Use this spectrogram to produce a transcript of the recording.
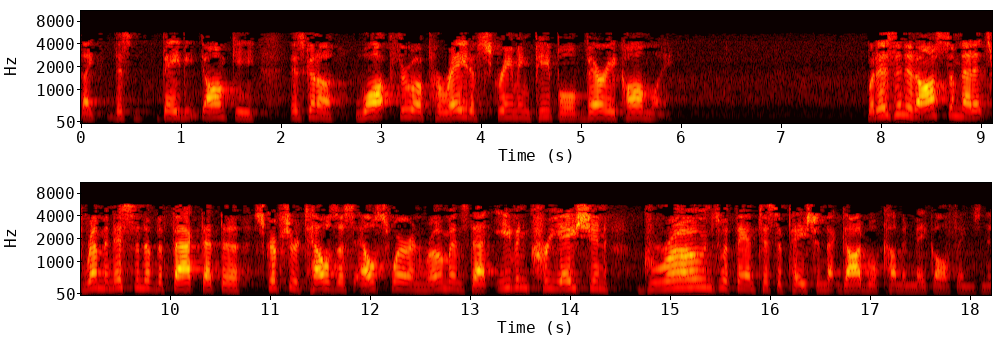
like this baby donkey is going to walk through a parade of screaming people very calmly. But isn't it awesome that it's reminiscent of the fact that the scripture tells us elsewhere in Romans that even creation groans with anticipation that God will come and make all things new?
